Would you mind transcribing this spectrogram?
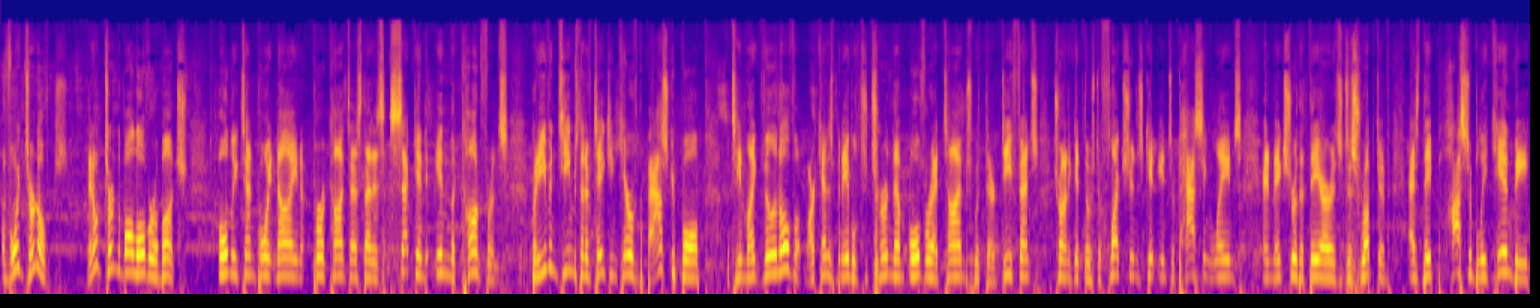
avoid turnovers. They don't turn the ball over a bunch only 10.9 per contest. That is second in the conference. But even teams that have taken care of the basketball, a team like Villanova, Marquette has been able to turn them over at times with their defense, trying to get those deflections, get into passing lanes, and make sure that they are as disruptive as they possibly can be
